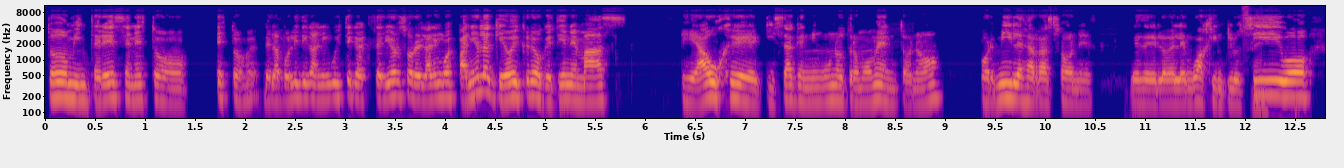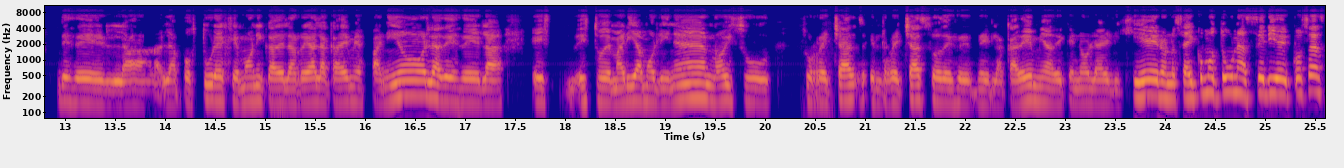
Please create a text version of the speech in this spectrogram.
todo mi interés en esto, esto de la política lingüística exterior sobre la lengua española, que hoy creo que tiene más eh, auge quizá que en ningún otro momento, ¿no? Por miles de razones, desde lo del lenguaje inclusivo, desde la, la, postura hegemónica de la Real Academia Española, desde la, esto de María Moliner, ¿no? Y su, su rechazo, el rechazo de, de, la academia de que no la eligieron, o sea, hay como toda una serie de cosas.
